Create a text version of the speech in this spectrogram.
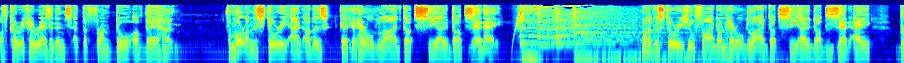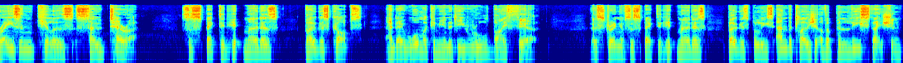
of Kariega residents at the front door of their home. For more on this story and others, go to heraldlive.co.za. One of the stories you'll find on heraldlive.co.za brazen killers sow terror, suspected hit murders, bogus cops, and a Walmer community ruled by fear. A string of suspected hit murders, bogus police, and the closure of a police station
